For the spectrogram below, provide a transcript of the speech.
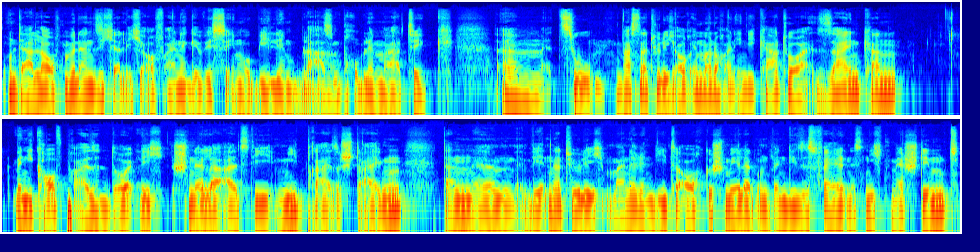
Und da laufen wir dann sicherlich auf eine gewisse Immobilienblasenproblematik ähm, zu. Was natürlich auch immer noch ein Indikator sein kann, wenn die Kaufpreise deutlich schneller als die Mietpreise steigen, dann ähm, wird natürlich meine Rendite auch geschmälert und wenn dieses Verhältnis nicht mehr stimmt,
